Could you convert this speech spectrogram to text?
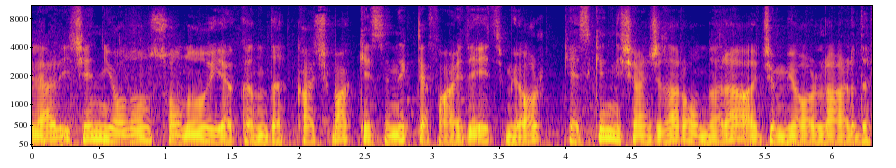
askerler için yolun sonu yakındı. Kaçmak kesinlikle fayda etmiyor, keskin nişancılar onlara acımıyorlardı.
